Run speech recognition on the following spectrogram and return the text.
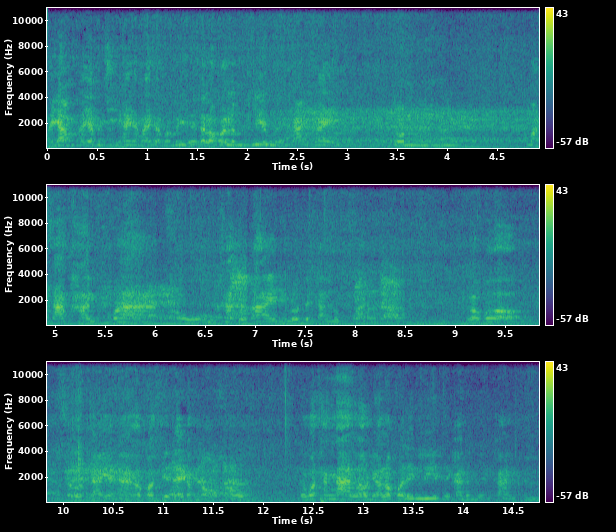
พยายามอายัดบัญชีให้ใช่ไหมแต่มันไม่เหลือแต่เราก็เริ่มเรียกเนินการให้ จน มาทราบข่าวอีกทีว่าเขาฆ่าตัวตายในรถเป็นการหลบฝันเราก็สลดใจนะเราก็เสียใจกับน้องเขาแต่ว่าทางงานเราเนี่ยเราก็เร่งรีบในการดำเนินการคือ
